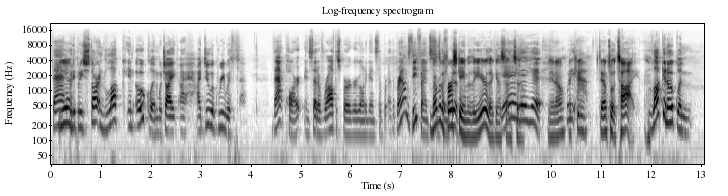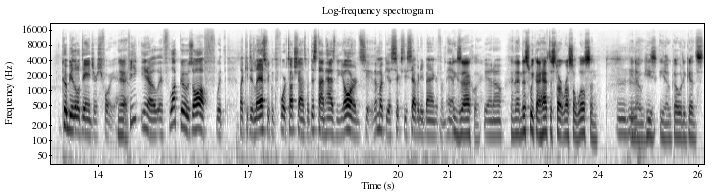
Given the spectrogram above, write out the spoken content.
that, Yeah. but, he, but he's starting Luck in Oakland, which I, I, I do agree with that part instead of Roethlisberger going against the the Browns defense. Remember the first good. game of the year against Yeah, them too. yeah, yeah. yeah. You know, What it you- came down to a tie. Luck in Oakland could be a little dangerous for you. Yeah. If he, you know, if Luck goes off with like he did last week with four touchdowns, but this time has the yards, that might be a 60-70 banger from him. Exactly. You know, And then this week I have to start Russell Wilson. You know, he's you know going against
